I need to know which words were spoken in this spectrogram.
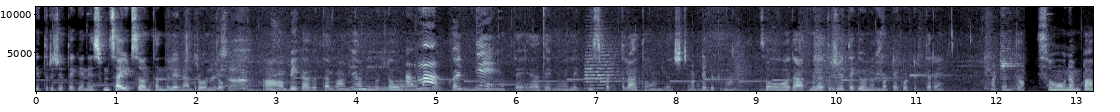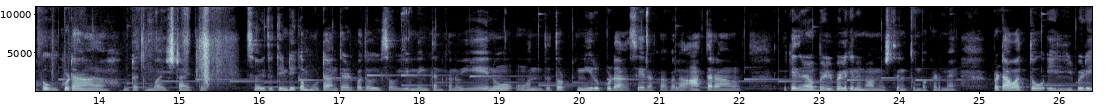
ಇದ್ರ ಜೊತೆಗೇನೆ ಸುಮ್ಮ ಸೈಡ್ಸು ಅಂತಂದ್ಮೇಲೆ ಏನಾದರೂ ಒಂದು ಬೇಕಾಗುತ್ತಲ್ವಾ ಅಂತ ಅಂದ್ಬಿಟ್ಟು ಒಂದು ಕಲ್ಮಿ ಮತ್ತು ಅದೇನು ಲೆಗ್ ಪೀಸ್ ಬರುತ್ತಲ್ಲ ತೊಗೊಂಡ್ವಿ ಅಷ್ಟೇ. ಮೊಟ್ಟೆ ಬೇಕಮ್ಮ? ಸೊ ಅದಾದಮೇಲೆ ಅದ್ರ ಜೊತೆಗೆ ಒಂದೊಂದು ಮೊಟ್ಟೆ ಕೊಟ್ಟಿರ್ತಾರೆ. ಮಟನ್ ಸೊ ನಮ್ಮ ಪಾಪಗೂ ಕೂಡ ಊಟ ತುಂಬ ಇಷ್ಟ ಆಯಿತು. ಸೊ ಇದು ತಿಂಡಿ ಕಮ್ ಊಟ ಅಂತ ಹೇಳ್ಬೋದು. ಸೊ ಈವ್ನಿಂಗ್ ತನಕನೂ ಏನೂ ಒಂದು ತೊಟ್ಟು ನೀರು ಕೂಡ ಸೇರೋಕ್ಕಾಗಲ್ಲ. ಆ ಥರ. ಯಾಕೆಂದರೆ ನಾವು ಬೆಳ ಬೆಳಗ್ಗೆ ನಾನ್ ವೆಜ್ ತಿನ್ನೋದು ತುಂಬ ಕಡಿಮೆ. ಬಟ್ ಆವತ್ತು ಇಲ್ಲಿ ಬಿಡಿ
